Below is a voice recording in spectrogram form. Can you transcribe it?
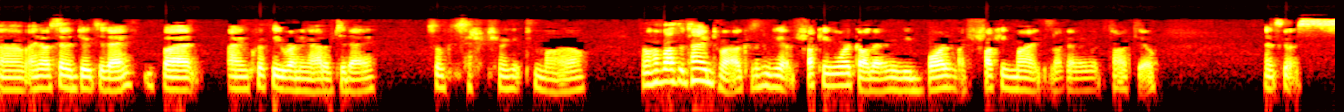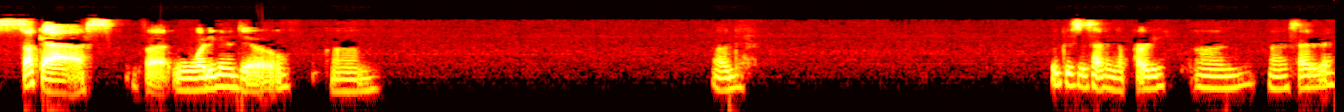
Um, I know I said I'd do it today, but I'm quickly running out of today, so I'm considering doing it tomorrow. I don't have lots of time tomorrow because I'm gonna be at fucking work all day. I'm gonna be bored of my fucking mind. I'm not gonna know what to talk to, and it's gonna suck ass. But what are you gonna do? Um, ugh. Lucas is having a party on uh, Saturday,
